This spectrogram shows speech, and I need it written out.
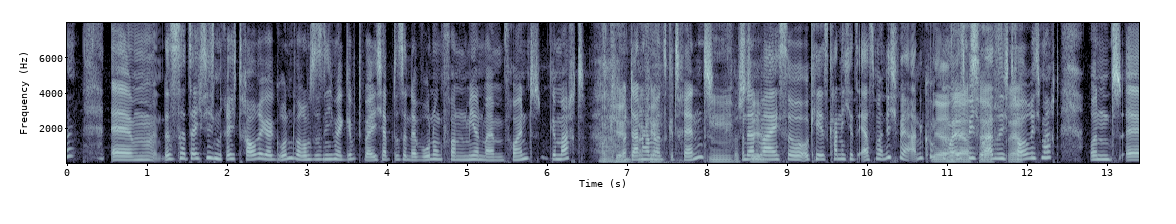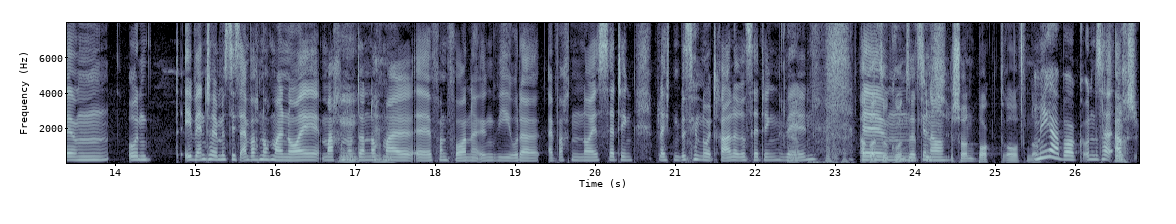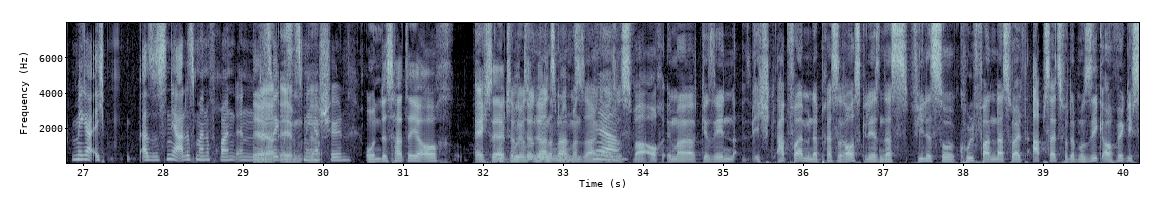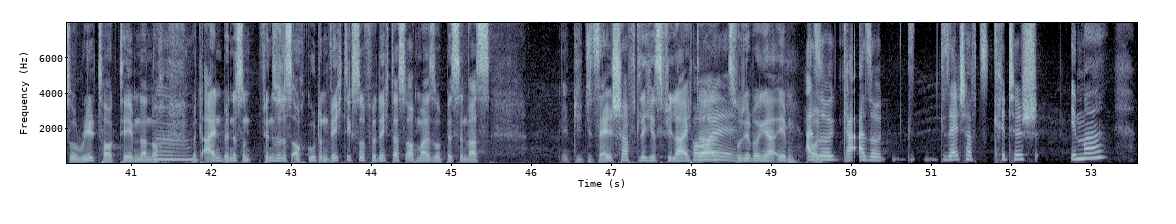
Ähm, das ist tatsächlich ein recht trauriger Grund, warum es das nicht mehr gibt, weil ich habe das in der Wohnung von mir und meinem Freund gemacht Okay, und dann okay. haben wir uns getrennt. Mhm. Verstehe. Und dann war ich so, okay, das kann ich jetzt erstmal nicht mehr angucken, Ja. weil es Ja, mich safe, wahnsinnig ja. traurig macht. Und, ähm, und eventuell müsste ich es einfach nochmal neu machen Mhm, und dann mhm. nochmal äh, von vorne irgendwie oder einfach ein neues Setting, vielleicht ein bisschen neutraleres Setting wählen. Aber so ähm, grundsätzlich genau. schon Bock drauf noch. Mega Bock und es hat auch mega, ich, also es sind ja alles meine Freundinnen, Ja, deswegen ist eben, es mega ja. schön. Und es hatte ja auch Echt Sehr gute, gute Resonanz, muss Resonanz. man sagen. Ja. Also es war auch immer gesehen, ich habe vor allem in der Presse rausgelesen, dass viele es so cool fanden, dass du halt abseits von der Musik auch wirklich so Real Talk-Themen dann noch Mhm. mit einbindest. Und findest du das auch gut und wichtig so für dich, dass du auch mal so ein bisschen was gesellschaftliches vielleicht da Voll. zu dir bringen? Ja, eben. voll. Also, also gesellschaftskritisch immer.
